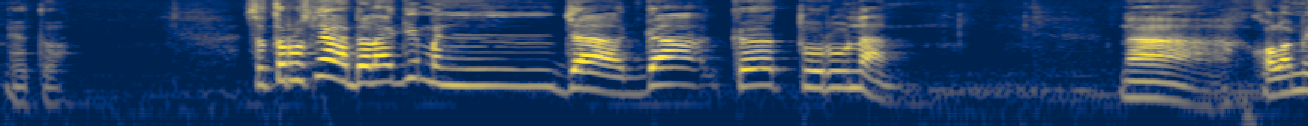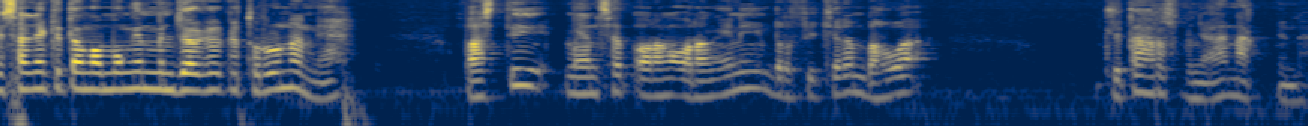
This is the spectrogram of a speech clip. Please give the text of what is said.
Gitu. Seterusnya ada lagi menjaga keturunan. Nah, kalau misalnya kita ngomongin menjaga keturunan ya, pasti mindset orang-orang ini berpikiran bahwa kita harus punya anak gitu.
